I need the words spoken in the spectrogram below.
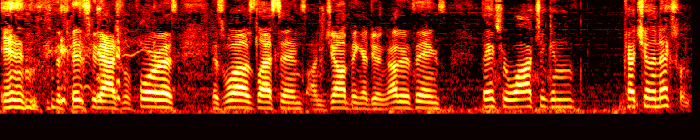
in the Pisgah National Forest, as well as lessons on jumping or doing other things. Thanks for watching, and catch you on the next one.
